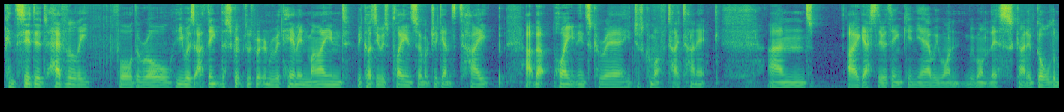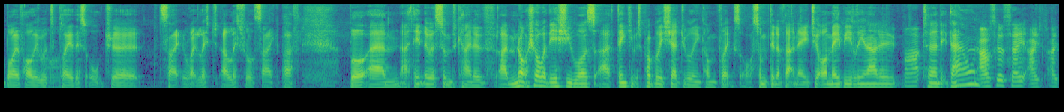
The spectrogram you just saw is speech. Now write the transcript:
considered heavily for the role. He was, I think, the script was written with him in mind because he was playing so much against type at that point in his career. He'd just come off Titanic, and I guess they were thinking, yeah, we want we want this kind of golden boy of Hollywood to play this ultra psych- like a literal psychopath. But um, I think there was some kind of I'm not sure what the issue was. I think it was probably scheduling conflicts or something of that nature, or maybe Leonardo But- turned it down. I was gonna say I, I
